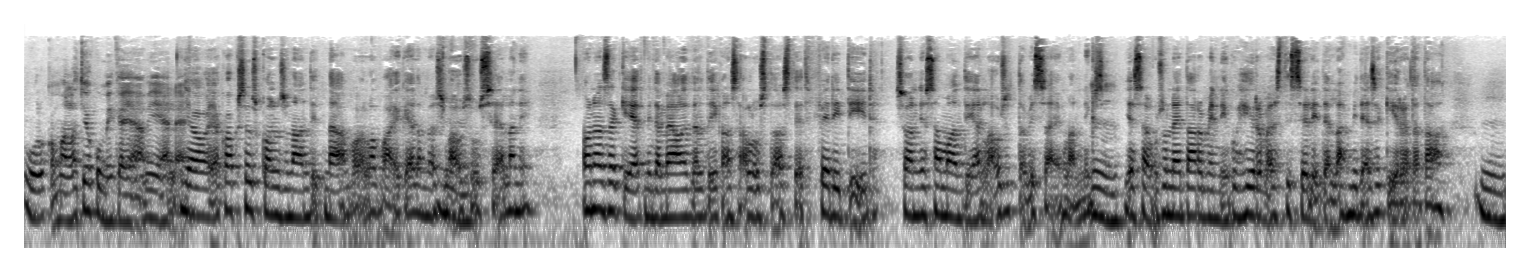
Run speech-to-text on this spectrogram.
ulkomailla, että joku mikä jää mieleen. Joo, ja kaksoiskonsonantit, nämä voi olla vaikeita myös mm. lausua siellä, niin onhan sekin, että mitä me ajateltiin kanssa alusta asti, että feditid, se on jo saman tien lausuttavissa englanniksi. Mm. Ja se, sun ei tarvitse niinku hirveästi selitellä, miten se kirjoitetaan. Mm.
